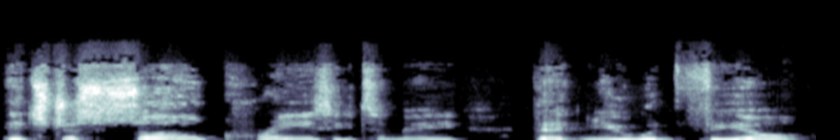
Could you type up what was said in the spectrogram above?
it's just so crazy to me that you would feel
